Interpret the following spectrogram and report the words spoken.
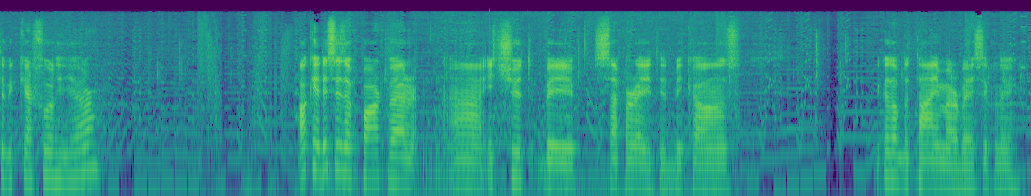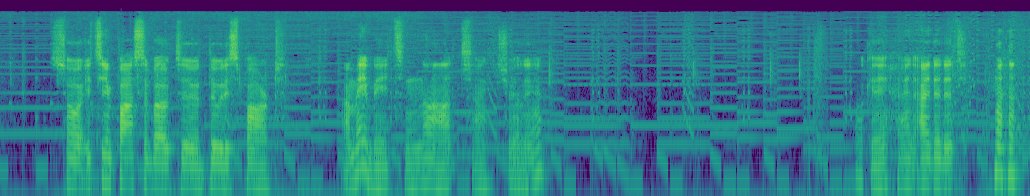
To be careful here. Okay, this is a part where uh, it should be separated because because of the timer basically. So it's impossible to do this part. Uh, maybe it's not actually. Okay, I, I did it.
